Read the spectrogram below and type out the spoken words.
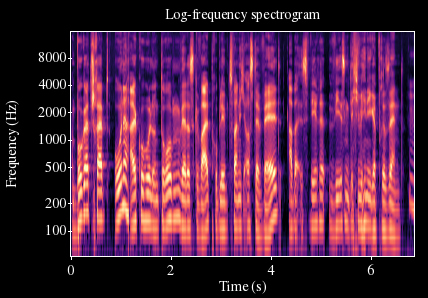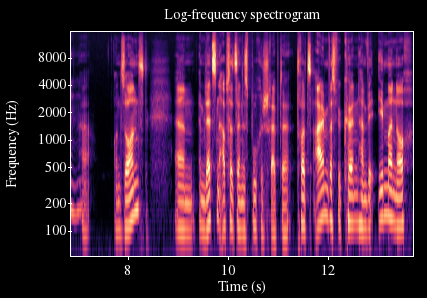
Bogart schreibt, ohne Alkohol und Drogen wäre das Gewaltproblem zwar nicht aus der Welt, aber es wäre wesentlich weniger präsent. Mhm. Ja. Und sonst, ähm, im letzten Absatz seines Buches schreibt er, trotz allem, was wir können, haben wir immer noch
